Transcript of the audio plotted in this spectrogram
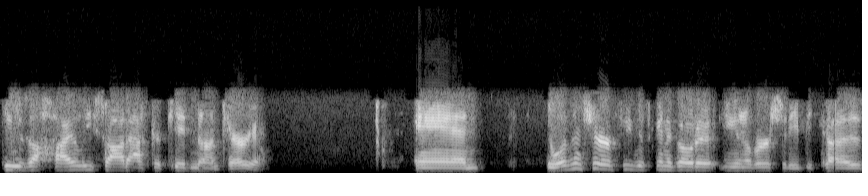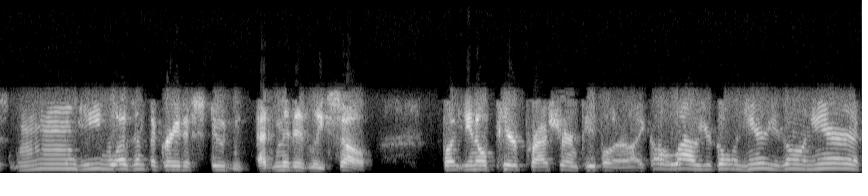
he was a highly sought after kid in Ontario, and he wasn't sure if he was going to go to university because mm, he wasn't the greatest student, admittedly so. But you know peer pressure and people are like oh wow you're going here you're going here. And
